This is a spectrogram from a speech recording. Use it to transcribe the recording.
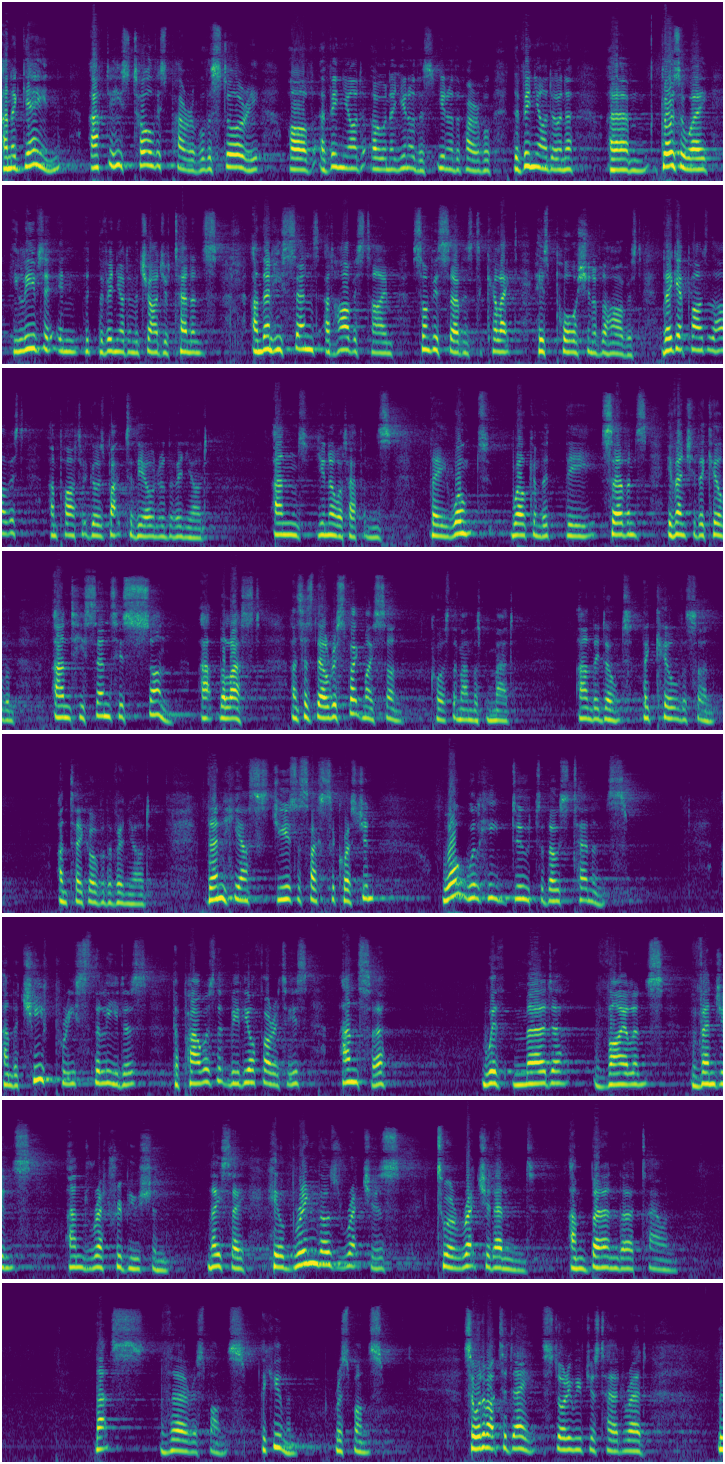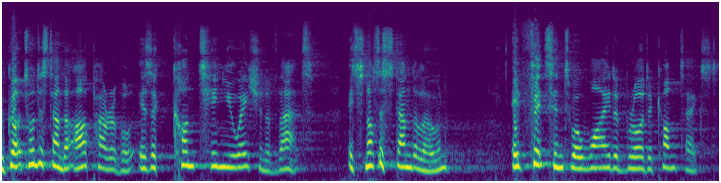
And again, after he's told this parable, the story of a vineyard owner, you know this, you know the parable. The vineyard owner um, goes away, he leaves it in the, the vineyard in the charge of tenants, and then he sends at harvest time some of his servants to collect his portion of the harvest. They get part of the harvest, and part of it goes back to the owner of the vineyard. And you know what happens. They won't welcome the, the servants. Eventually, they kill them. And he sends his son at the last and says, They'll respect my son. Of course, the man must be mad. And they don't. They kill the son and take over the vineyard. Then he asks, Jesus asks the question, What will he do to those tenants? And the chief priests, the leaders, the powers that be, the authorities, answer, with murder, violence, vengeance, and retribution. They say, He'll bring those wretches to a wretched end and burn their town. That's their response, the human response. So, what about today, the story we've just heard read? We've got to understand that our parable is a continuation of that. It's not a standalone, it fits into a wider, broader context.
